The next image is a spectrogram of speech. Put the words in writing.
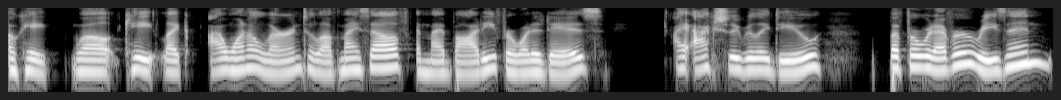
okay, well, Kait, like I want to learn to love myself and my body for what it is. I actually really do. But for whatever reason,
